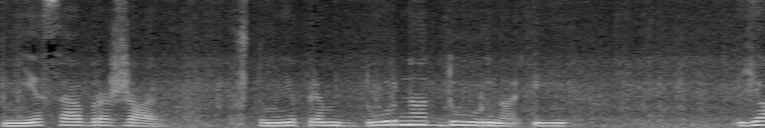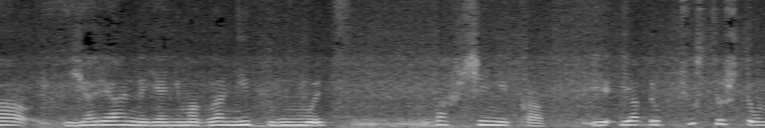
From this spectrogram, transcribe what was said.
не соображаю что мне прям дурно-дурно. И я, я реально, я не могла не думать, вообще никак. И я вдруг чувствую, что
